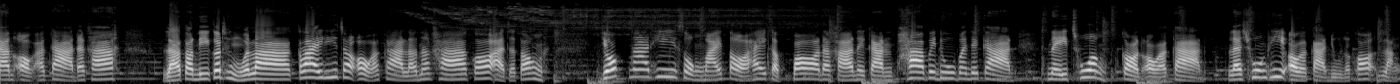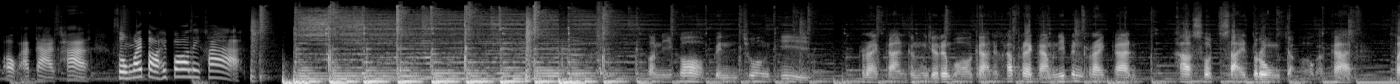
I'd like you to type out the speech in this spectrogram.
การออกอากาศนะคะ แล้วตอนนี้ก็ถึงเวลาใกล้ที่จะออกอากาศแล้วนะคะ ก็อาจจะต้อง ยกหน้าที่ส่งไม้ต่อให้กับป้อนะคะ ในการพาไปดูบรรยากาศในช่วงก่อนออกอากาศ และช่วงที่ออกอากาศอยู่แล้วก็หลังออกอากาศค่ะ ส่งไม้ต่อให้ป้อเลยค่ะ ตอนนี้ก็เป็นช่วงที่รายการกำลังจะเริ่มออกอากาศนะครับ รายการวันนี้เป็นรายการข่าวสดสายตรงจะออกอากาศ ไป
